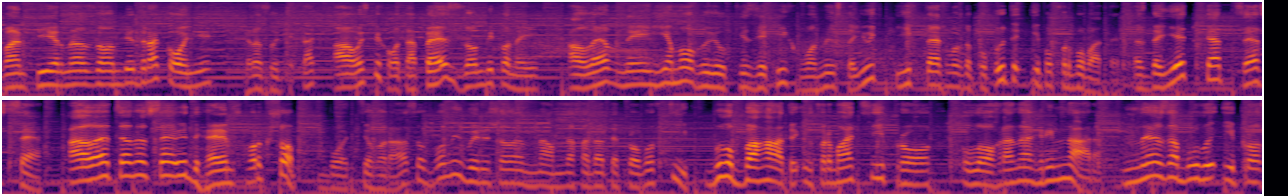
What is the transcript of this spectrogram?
вампір на зомбі драконі. Красунчик, так? А ось піхота без зомбі коней. Але в неї є могилки, з яких вони стають, їх теж можна купити і пофарбувати. Здається, це все. Але це не все від Games Workshop, бо цього разу вони вирішили нам нагадати про вовків. Було багато інформації про Лограна Грімнара. Не забули і про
